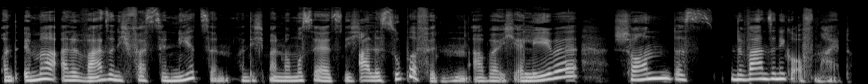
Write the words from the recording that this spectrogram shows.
und immer alle wahnsinnig fasziniert sind. Und ich meine, man muss ja jetzt nicht alles super finden, aber ich erlebe schon das eine wahnsinnige Offenheit.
